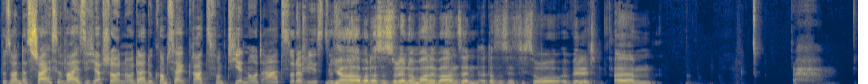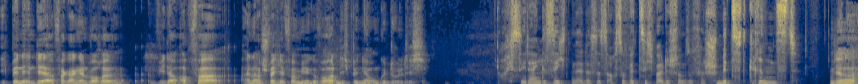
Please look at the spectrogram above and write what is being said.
besonders scheiße weiß ich ja schon, oder? Du kommst ja gerade vom Tiernotarzt, oder wie ist das? Ja, aber das ist so der normale Wahnsinn. Das ist jetzt nicht so wild. Ähm, ich bin in der vergangenen Woche wieder Opfer einer Schwäche von mir geworden. Ich bin ja ungeduldig. Oh, ich sehe dein Gesicht, ne? Das ist auch so witzig, weil du schon so verschmitzt grinst. Ja.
